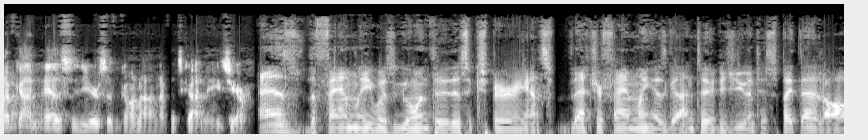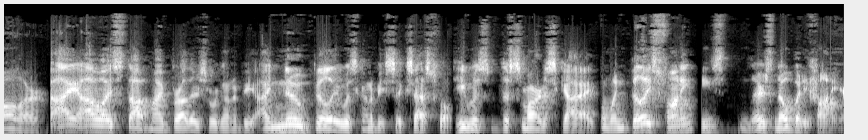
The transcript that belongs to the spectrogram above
But I've gotten, as the years have gone on, it's gotten easier. As the family was going through this experience that your family has gotten to, did you anticipate that at all? Or I always thought my brothers were going to be. I knew Billy was going to be successful. He was the smartest guy. When Billy's funny, he's there's nobody funnier.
